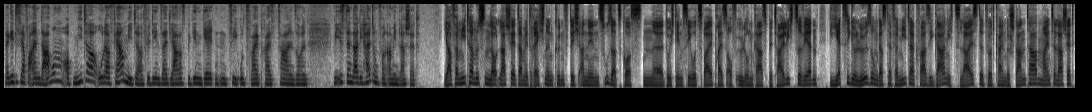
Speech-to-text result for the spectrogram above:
Da geht es ja vor allem darum, ob Mieter oder Vermieter für den seit Jahresbeginn geltenden CO2-Preis zahlen sollen. Wie ist denn da die Haltung von Armin Laschet? Ja, Vermieter müssen laut Laschet damit rechnen, künftig an den Zusatzkosten äh, durch den CO2-Preis auf Öl und Gas beteiligt zu werden. Die jetzige Lösung, dass der Vermieter quasi gar nichts leistet, wird keinen Bestand haben, meinte Laschet.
